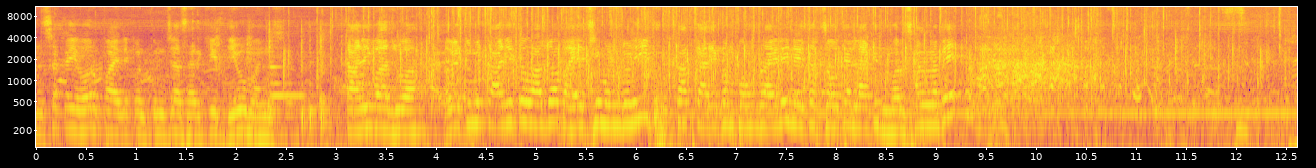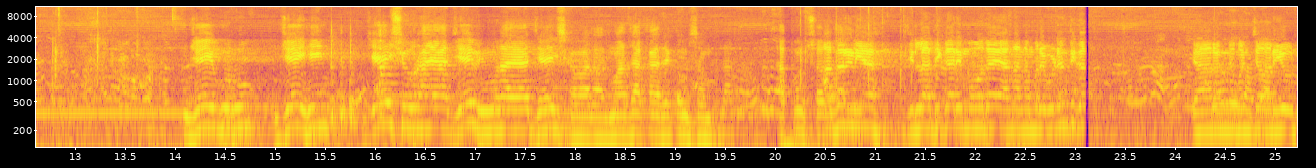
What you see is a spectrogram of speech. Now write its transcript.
माणसं काही और पाहिले पण तुमच्यासारखी देव माणसं. टाळी वाजवा. अरे तुम्ही टाळी तर वाजवा. बाहेरची मंडळी फुटतात कार्यक्रम पाहून राहिले नाही तर चौथ्या लाटीत मरसाल नव्हे जय गुरु जय हिंद जय शिवराया जय भीमराया जय शवालाल माझा कार्यक्रम संपला. आपण आदरणीय जिल्हाधिकारी महोदय यांना नम्र विनंती कर या रंगमंचावर येऊन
